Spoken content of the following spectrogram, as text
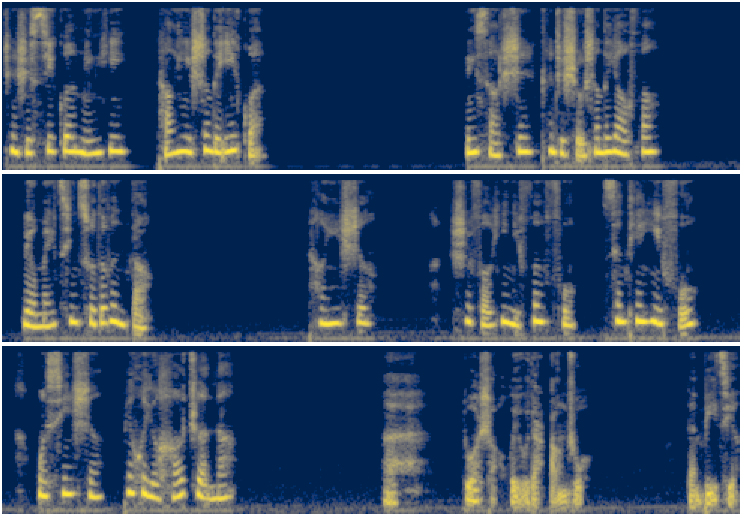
正是西关名医。唐医生的医馆，林小诗看着手上的药方，柳眉轻蹙的问道：“唐医生，是否依你吩咐，三天一服，我先生便会有好转呢？”“哎，多少会有点帮助，但毕竟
